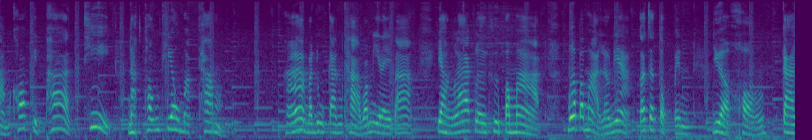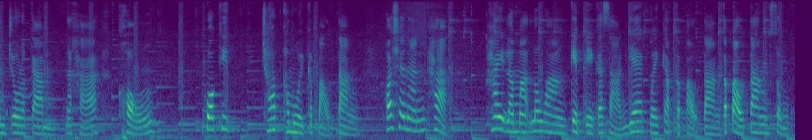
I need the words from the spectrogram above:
3 ข้อผิดพลาดที่นักท่องเที่ยวมักทำฮะมาดูกันค่ะว่ามีอะไรบ้าง อย่างแรกเลยคือประมาท เมื่อประมาทแล้วเนี่ยก็จะตกเป็นเหยื่อของการโจรกรรมนะคะ ของพวกที่ชอบขโมยกระเป๋าตังค์เพราะฉะนั้นค่ะให้ระมัดระวังเก็บเอกสารแยกไว้กับกระเป๋าตังค์กระเป๋าตังค์สมค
